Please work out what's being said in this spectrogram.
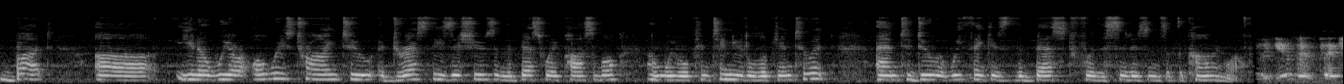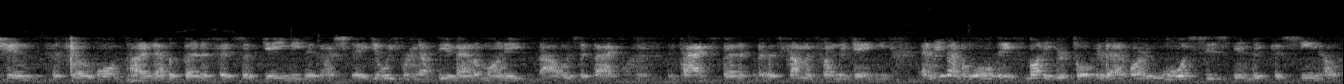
But, uh, you know, we are always trying to address these issues in the best way possible, and we will continue to look into it and to do what we think is the best for the citizens of the Commonwealth. You've been pitching for a long time now the benefits of gaming in our state. You always bring up the amount of money, dollars, the tax, the tax benefit that's coming from the gaming. And remember, all these money you're talking about are losses in the casino.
